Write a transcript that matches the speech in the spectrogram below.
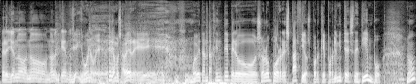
pero yo no, no, no lo entiendo. Y bueno, eh, vamos a ver, eh, mueve tanta gente, pero solo por espacios, porque por límites de tiempo, ¿no?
